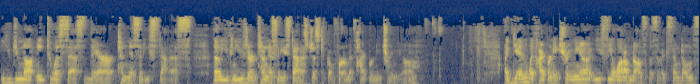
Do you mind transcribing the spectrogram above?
you do not need to assess their tonicity status, though you can use their tonicity status just to confirm it's hypernatremia. Again, with hypernatremia, you see a lot of nonspecific symptoms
